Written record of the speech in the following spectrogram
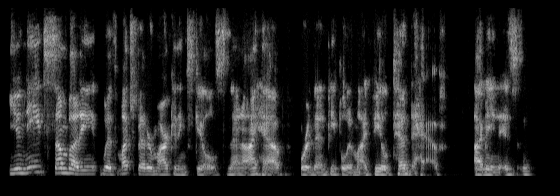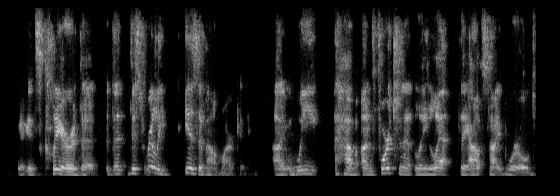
you need somebody with much better marketing skills than I have or than people in my field tend to have. I mean, it's it's clear that that this really is about marketing. Uh, we have unfortunately let the outside world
